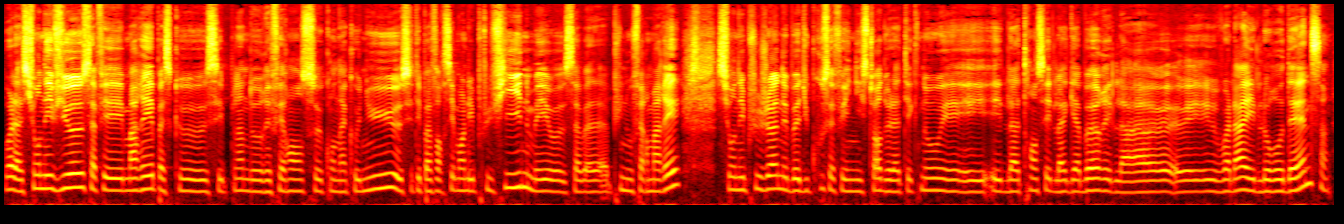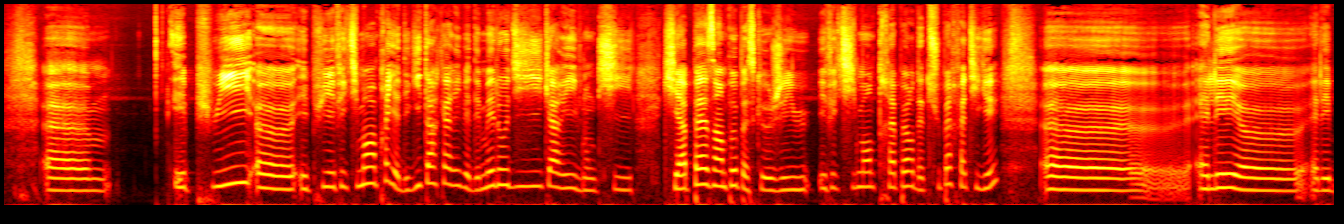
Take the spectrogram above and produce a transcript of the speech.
voilà, si on est vieux, ça fait marrer parce que c'est plein de références qu'on a connues. C'était pas forcément les plus fines, mais ça a pu nous faire marrer. Si on est plus jeune, et ben du coup ça fait une histoire de la techno et, et de la trance et de la gabber et de la et voilà et de l'eurodance. Euh, et puis, euh, et puis effectivement, après, il y a des guitares qui arrivent, a des mélodies qui arrivent, donc qui, qui apaisent un peu parce que j'ai eu effectivement très peur d'être super fatiguée. Euh, elle est, euh, elle est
